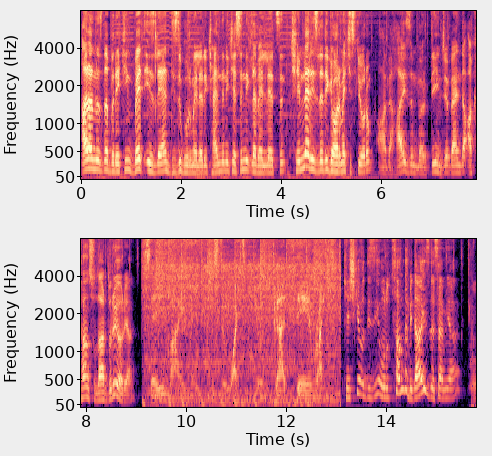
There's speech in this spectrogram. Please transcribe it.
Aranızda Breaking Bad izleyen dizi gurmeleri kendini kesinlikle belli etsin. Kimler izledi görmek istiyorum. Abi Heisenberg deyince bende akan sular duruyor ya. Say my name Mr. White. You're goddamn right. Keşke o diziyi unutsam da bir daha izlesem ya. O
